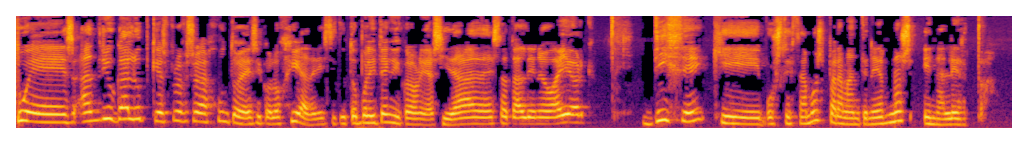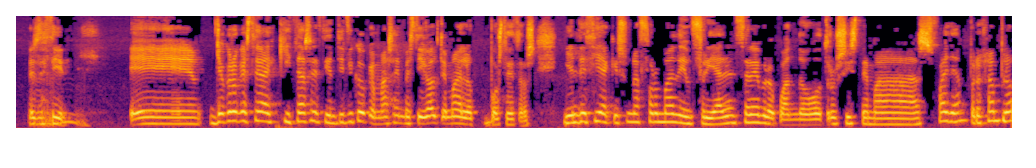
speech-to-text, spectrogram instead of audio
Pues Andrew Gallup, que es profesor adjunto de psicología del Instituto Politécnico de la Universidad Estatal de Nueva York, dice que bostezamos para mantenernos en alerta. Es decir, eh, yo creo que este es quizás el científico que más ha investigado el tema de los bostezos. Y él decía que es una forma de enfriar el cerebro cuando otros sistemas fallan, por ejemplo,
